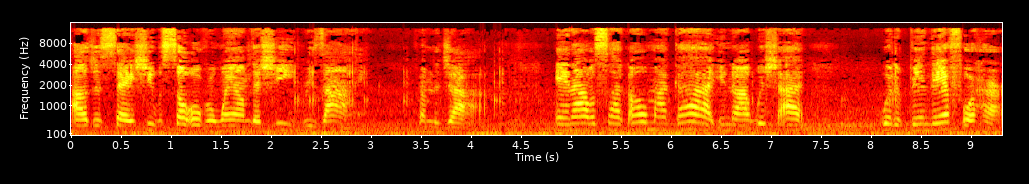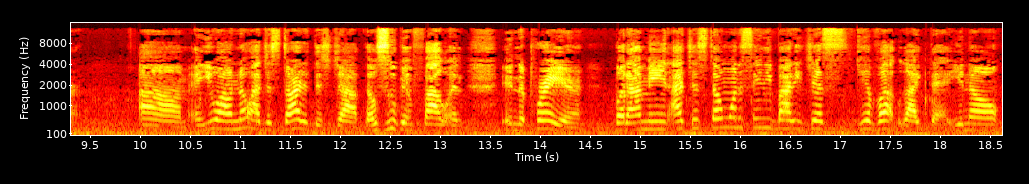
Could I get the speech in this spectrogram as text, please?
I'll just say she was so overwhelmed that she resigned from the job. And I was like, oh my God, you know, I wish I would have been there for her. Um, and you all know I just started this job, those who've been following in the prayer. But I mean, I just don't want to see anybody just give up like that, you know?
